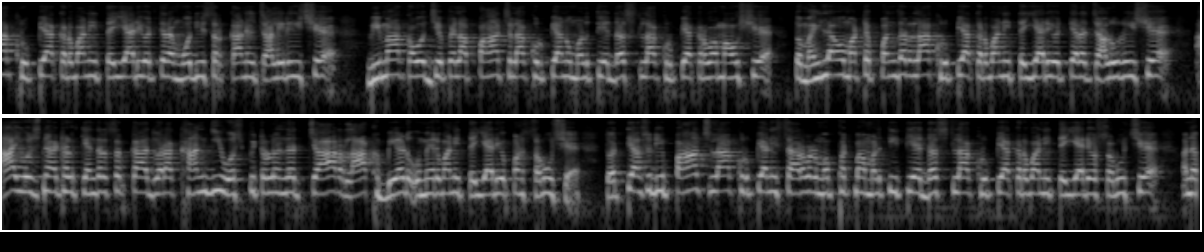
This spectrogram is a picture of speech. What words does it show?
લાખ રૂપિયા કરવાની તૈયારીઓ અત્યારે મોદી સરકારની ચાલી રહી છે. વીમા કવચ જે પહેલાં પાંચ લાખ રૂપિયાનું મળતું એ દસ લાખ રૂપિયા કરવામાં આવશે. તો મહિલાઓ માટે પંદર લાખ રૂપિયા કરવાની તૈયારીઓ અત્યારે ચાલુ રહી છે. આ યોજના હેઠળ કેન્દ્ર સરકાર દ્વારા ખાનગી હોસ્પિટલોની અંદર ચાર લાખ બેડ ઉમેરવાની તૈયારીઓ પણ શરૂ છે. તો અત્યાર સુધી પાંચ લાખ રૂપિયાની સારવાર મફતમાં મળતી તે દસ લાખ રૂપિયા કરવાની તૈયારીઓ શરૂ છે અને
